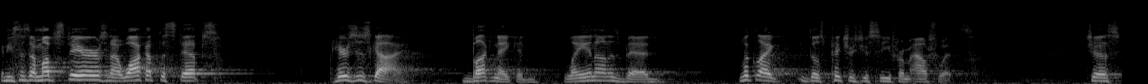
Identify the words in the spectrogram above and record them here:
And he says, I'm upstairs. And I walk up the steps. Here's this guy, buck naked, laying on his bed. Looked like those pictures you see from Auschwitz. Just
